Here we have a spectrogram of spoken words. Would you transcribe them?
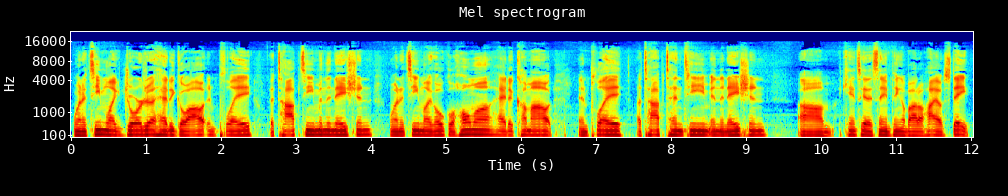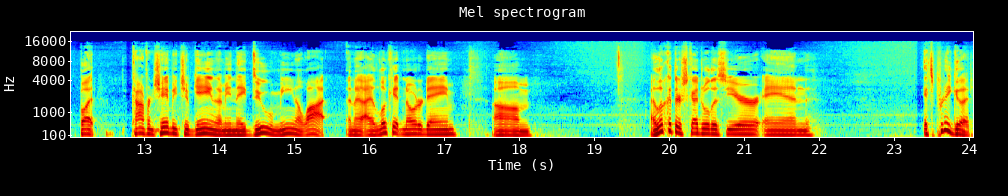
when a team like Georgia had to go out and play the top team in the nation, when a team like Oklahoma had to come out and play a top 10 team in the nation. Um, I can't say the same thing about Ohio State, but conference championship games, I mean, they do mean a lot. And I, I look at Notre Dame. Um, I look at their schedule this year and it's pretty good.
